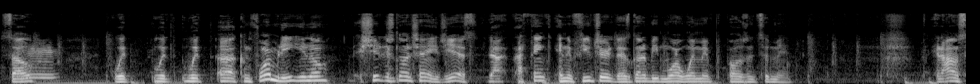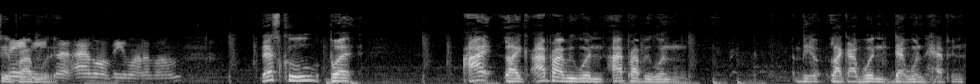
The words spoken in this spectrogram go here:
So with with with uh, conformity, you know, shit is going to change. Yes, I, I think in the future there's going to be more women proposing to men, and I don't see a problem with it. but I won't be one of them. That's cool, but I like I probably wouldn't. I probably wouldn't be like I wouldn't. That wouldn't happen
